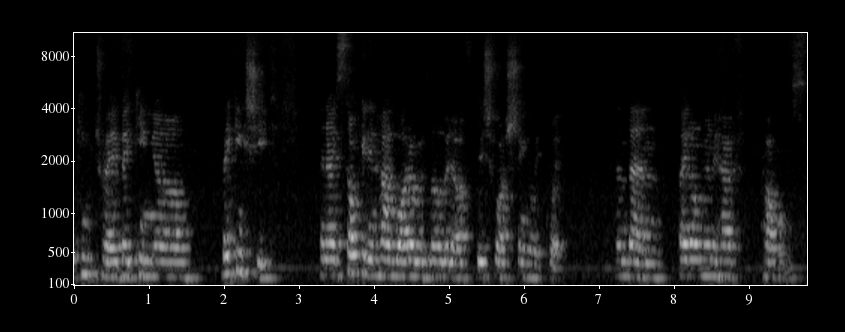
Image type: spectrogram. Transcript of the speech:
Baking tray, baking uh, baking sheet, and I soak it in hot water with a little bit of dishwashing liquid, and then I don't really have problems.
